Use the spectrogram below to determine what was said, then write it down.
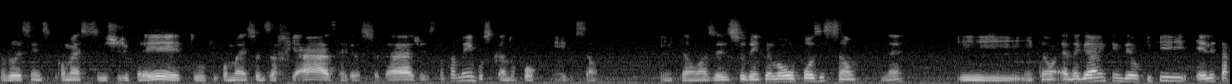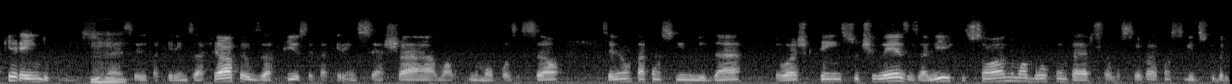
Adolescentes que começam a se vestir de preto, que começam a desafiar as regras da sociedade, eles estão também buscando um pouco quem eles são. Então, às vezes, isso vem pela oposição, né? E então é legal entender o que, que ele está querendo com isso, uhum. né? Se ele está querendo desafiar pelo desafio, se ele está querendo se achar uma, numa oposição, se ele não está conseguindo lidar, eu acho que tem sutilezas ali que só numa boa conversa você vai conseguir descobrir.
